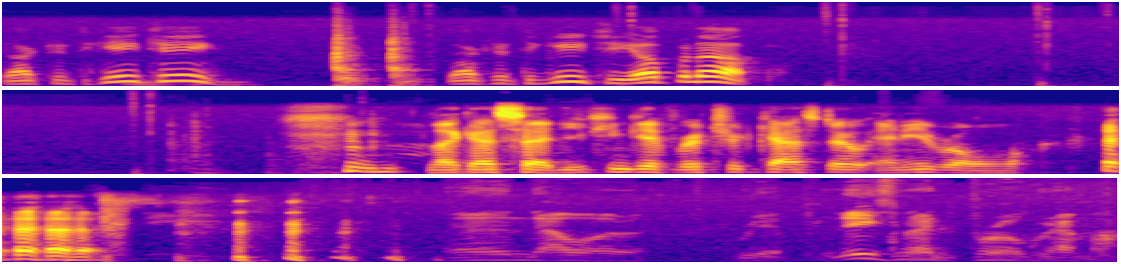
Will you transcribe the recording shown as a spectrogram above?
Dr. Tagichi? Dr. Tagichi, open up. like I said, you can give Richard Casto any role. And our replacement programmer.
